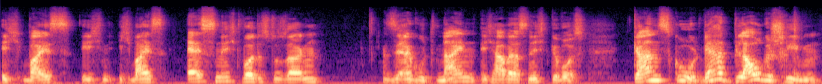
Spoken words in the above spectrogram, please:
Ich weiß, ich, ich weiß es nicht, wolltest du sagen? Sehr gut. Nein, ich habe das nicht gewusst. Ganz gut. Wer hat blau geschrieben?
